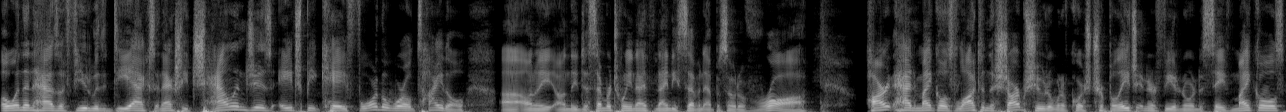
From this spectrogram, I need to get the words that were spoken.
Owen then has a feud with DX and actually challenges HBK for the world title uh, on a on the December 29th, 97 episode of Raw. Hart had Michaels locked in the sharpshooter when, of course, Triple H interfered in order to save Michaels,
